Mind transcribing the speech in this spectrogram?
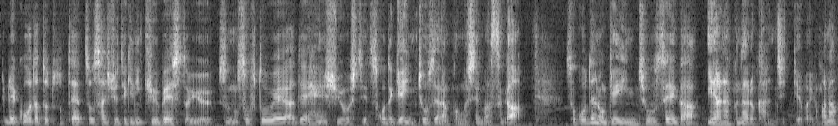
ー、レコーダーと撮ったやつを最終的に Cubase というそのソフトウェアで編集をしてそこでゲイン調整なんかもしてますがそこでのゲイン調整がいらなくなる感じって言えばいいのかな。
